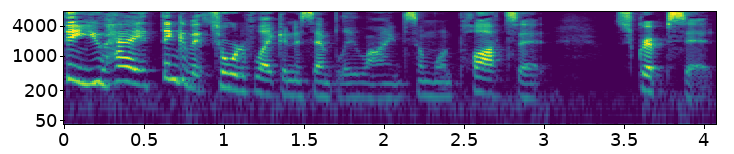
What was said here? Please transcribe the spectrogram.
you ha- think of it sort of like an assembly line. Someone plots it, scripts it,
